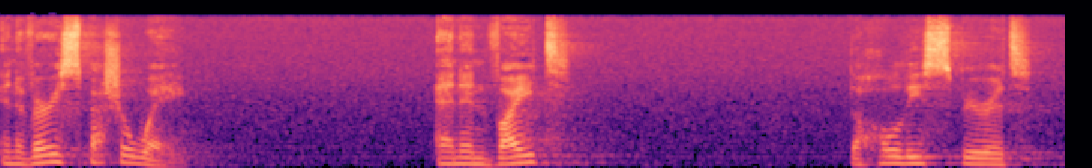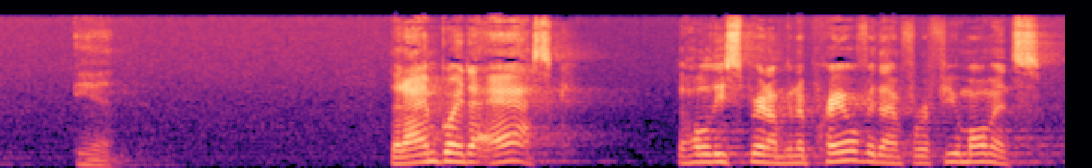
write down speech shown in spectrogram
in a very special way and invite the Holy Spirit in. That I'm going to ask the Holy Spirit, I'm going to pray over them for a few moments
